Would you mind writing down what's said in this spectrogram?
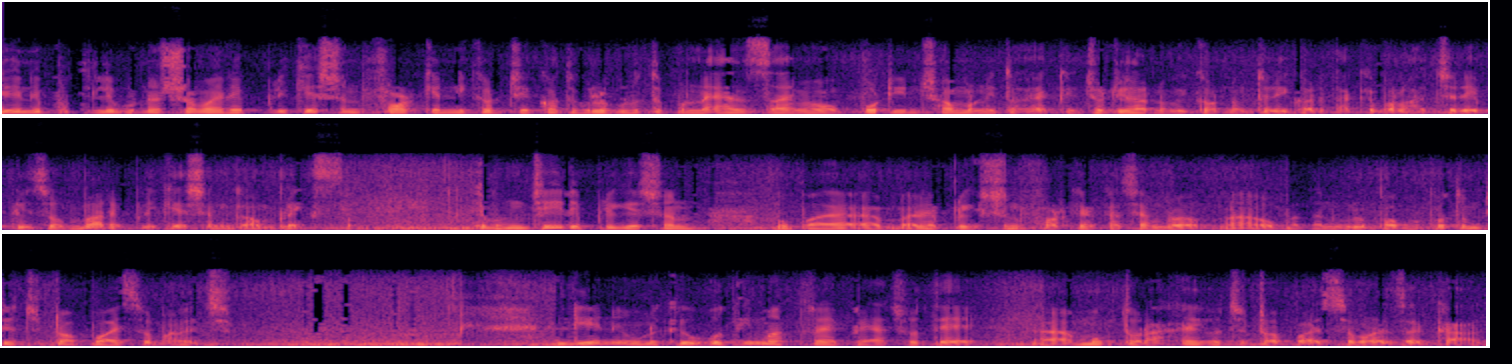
ডিএনএ প্রতিলিপনের সময় রেপ্লিকেশন ফর্কের নিকট যে কতগুলো গুরুত্বপূর্ণ এনজাইম এবং প্রোটিন সমন্বিত হয়ে, একটি জটিল আণবিক গঠন তৈরি করে, তাকে বলা হচ্ছে রেপ্লিজোম বা রেপ্লিকেশন কমপ্লেক্স এবং যেই রেপ্লিকেশন উপায় রেপ্লিকেশন ফর্কের কাছে আমরা উপাদানগুলো পাবো, প্রথমটি হচ্ছে টপ আইসোমারেজ ডিএনএ অণুকে অতিমাত্রায় প্যাচ হতে মুক্ত রাখাই হচ্ছে টপ আইসোমারেজের কাজ।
